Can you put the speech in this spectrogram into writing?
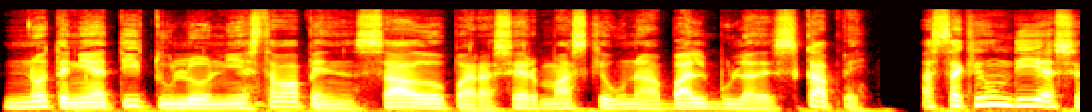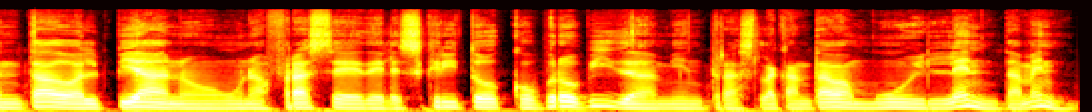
No tenía título ni estaba pensado para ser más que una válvula de escape. Hasta que un día sentado al piano, una frase del escrito cobró vida mientras la cantaba muy lentamente.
